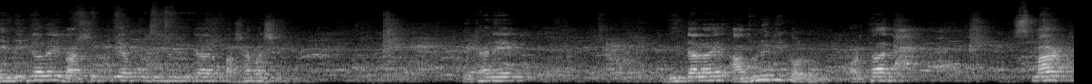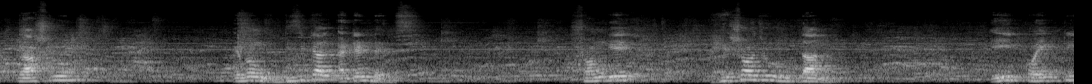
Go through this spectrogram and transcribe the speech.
এই বিদ্যালয়ে বার্ষিক ক্রীড়া প্রতিযোগিতার পাশাপাশি এখানে বিদ্যালয়ের আধুনিকীকরণ, অর্থাৎ স্মার্ট ক্লাসরুম এবং ডিজিটাল অ্যাটেন্ডেন্স সঙ্গে ভেষজ উদ্যান, এই কয়েকটি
